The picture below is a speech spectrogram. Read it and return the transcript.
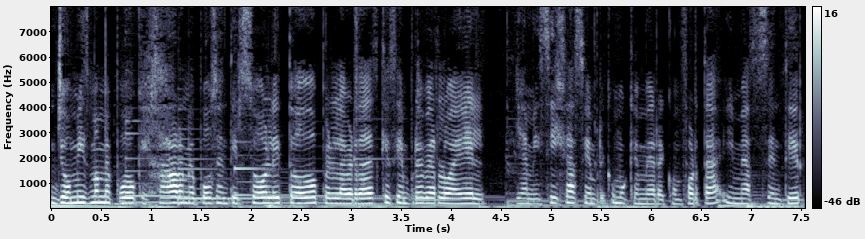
yo misma me puedo quejar, me puedo sentir sola y todo, pero la verdad es que siempre verlo a él y a mis hijas siempre como que me reconforta y me hace sentir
